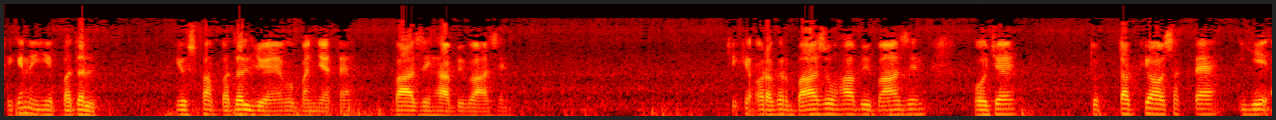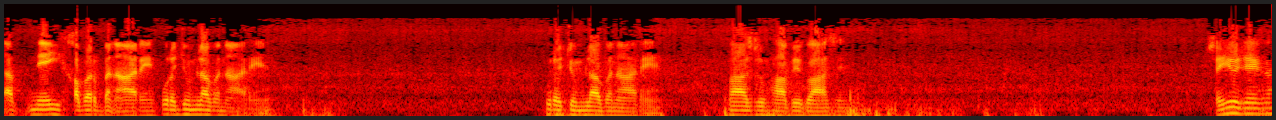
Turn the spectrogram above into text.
ٹھیک ہے نا؟ یہ بدل، یہ اس کا بدل جو ہے وہ بن جاتا ہے۔ بعض بھی بازن ٹھیک ہے؟ اور اگر بعض بھی بازن ہو جائے تو تب کیا ہو سکتا ہے؟ یہ اب نئی خبر بنا رہے ہیں، پورا جملہ بنا رہے ہیں۔ پورا جملہ بنا رہے ہیں۔ بازو ہاب باز ہیں صحیح ہو جائے گا۔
